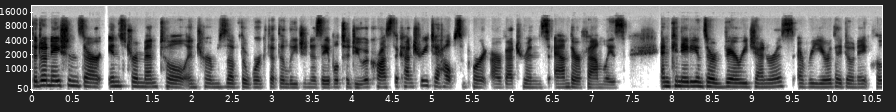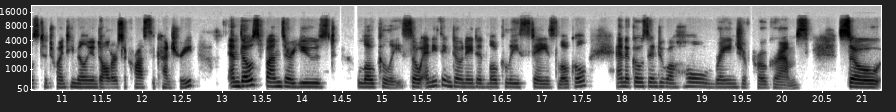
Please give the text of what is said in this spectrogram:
The donations are instrumental in terms of the work that the Legion is able to do across the country to help support our veterans and their families. And Canadians are very generous. Every year, they donate close to $20 million across the country. And those funds are used locally. So anything donated locally stays local and it goes into a whole range of programs. So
